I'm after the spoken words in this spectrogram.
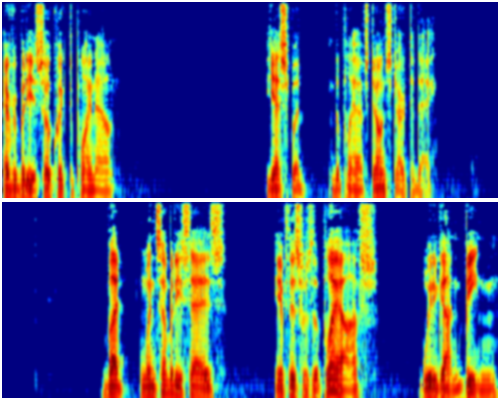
Everybody is so quick to point out, yes, but the playoffs don't start today. But when somebody says, if this was the playoffs, we'd have gotten beaten,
